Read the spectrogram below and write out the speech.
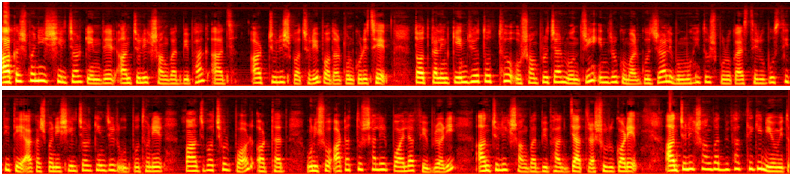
আকাশবাণী শিলচর কেন্দ্রের আঞ্চলিক সংবাদ বিভাগ আজ আটচল্লিশ বছরে পদার্পণ করেছে। তৎকালীন কেন্দ্রীয় তথ্য ও সম্প্রচার মন্ত্রী ইন্দ্রকুমার গুজরাল এবং মহিতোষ পুরকায়স্থের উপস্থিতিতে আকাশবাণী শিলচর কেন্দ্রের উদ্বোধনের পাঁচ বছর পর, অর্থাৎ উনিশশো আটাত্তর সালের পয়লা ফেব্রুয়ারি, আঞ্চলিক সংবাদ বিভাগ যাত্রা শুরু করে। আঞ্চলিক সংবাদ বিভাগ থেকে নিয়মিত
